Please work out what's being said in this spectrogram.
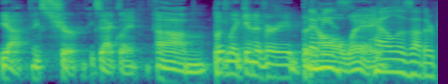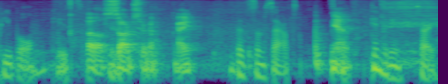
Yeah, ex- sure, exactly. Um, but like in a very That banal means way. hell is other people. Oh, sorry, sorry, right? That's some start. Yeah, Continue. Sorry.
